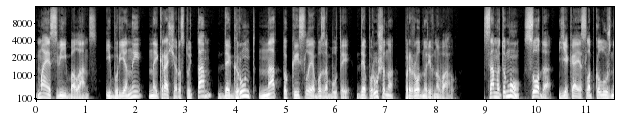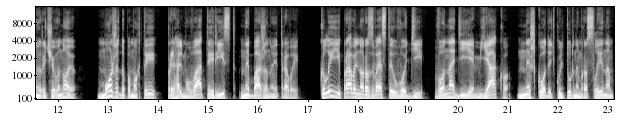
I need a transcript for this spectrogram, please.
має свій баланс, і бур'яни найкраще ростуть там, де ґрунт надто кислий або забутий, де порушено природну рівновагу. Саме тому сода, яка є слабколужною речовиною, може допомогти пригальмувати ріст небажаної трави. Коли її правильно розвести у воді, вона діє м'яко, не шкодить культурним рослинам,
